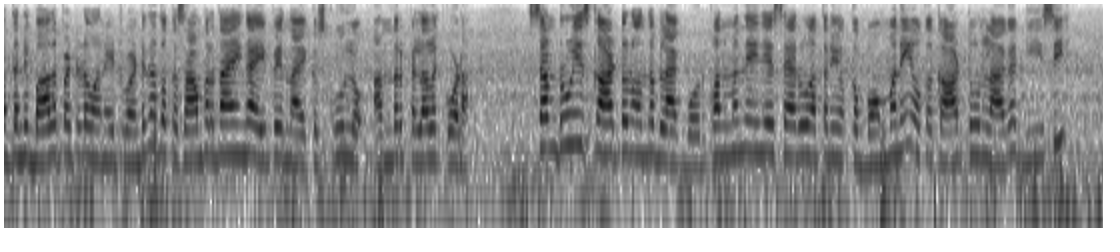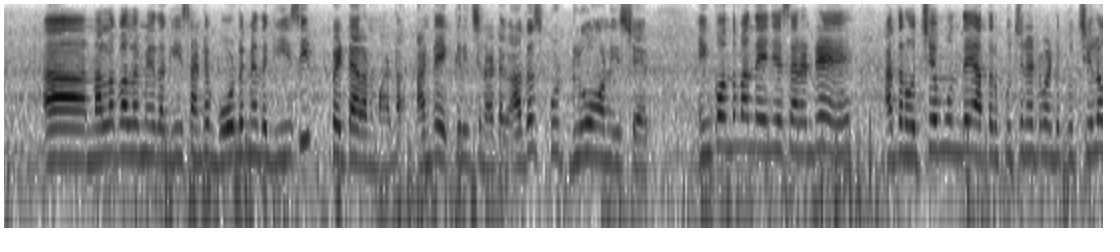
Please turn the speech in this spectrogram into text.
అతన్ని బాధ పెట్టడం అనేటువంటిది అదొక సాంప్రదాయంగా అయిపోయింది ఆ యొక్క స్కూల్లో అందరి పిల్లలకు కూడా. Some drew his cartoon on the blackboard కొంతమంది ఏం చేశారు అతని యొక్క బొమ్మని ఒక కార్టూన్ లాగా గీసి నల్లబల్ల మీద గీసి అంటే బోర్డు మీద గీసి పెట్టారనమాట అంటే ఎక్కిరించినట్టుగా others put glue on his chair ఇంకొంతమంది ఏం చేశారంటే అతను వచ్చే ముందే అతను కూర్చున్నటువంటి కుర్చీలో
